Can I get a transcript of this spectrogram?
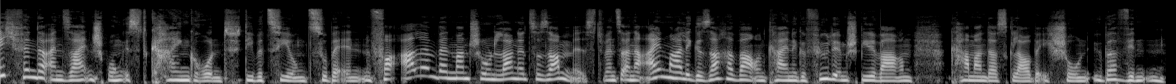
Ich finde, ein Seitensprung ist kein Grund, die Beziehung zu beenden. Vor allem, wenn man schon lange zusammen ist. Wenn es eine einmalige Sache war und keine Gefühle im Spiel waren, kann man das, glaube ich, schon überwinden.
